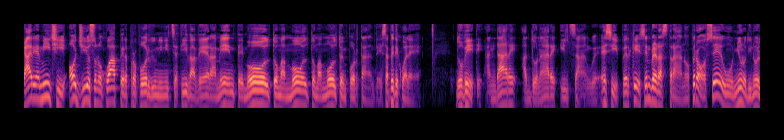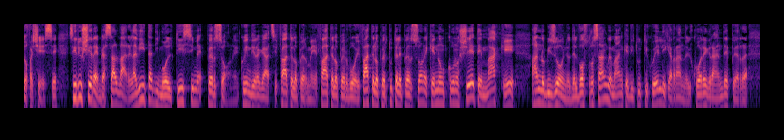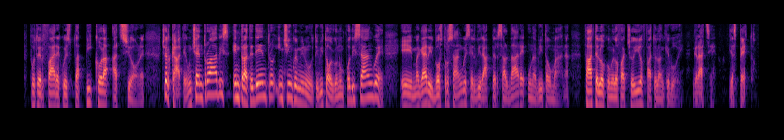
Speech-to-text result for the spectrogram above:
Cari amici, oggi io sono qua per proporvi un'iniziativa veramente molto ma molto ma molto importante. E sapete qual è? Dovete andare a donare il sangue. Eh sì, perché sembrerà strano, però se ognuno di noi lo facesse, si riuscirebbe a salvare la vita di moltissime persone. Quindi ragazzi, fatelo per me, fatelo per voi, fatelo per tutte le persone che non conoscete ma che hanno bisogno del vostro sangue, ma anche di tutti quelli che avranno il cuore grande per poter fare questa piccola azione. Cercate un centro Avis, entrate dentro, in 5 minuti vi tolgono un po' di sangue e magari il vostro sangue servirà servirà per salvare una vita umana. Fatelo come lo faccio io, fatelo anche voi. Grazie, vi aspetto.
